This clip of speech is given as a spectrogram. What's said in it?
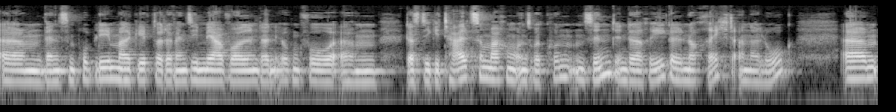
ähm, wenn es ein Problem mal gibt oder wenn sie mehr wollen, dann irgendwo ähm, das digital zu machen. Unsere Kunden sind in der Regel noch recht analog ähm,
